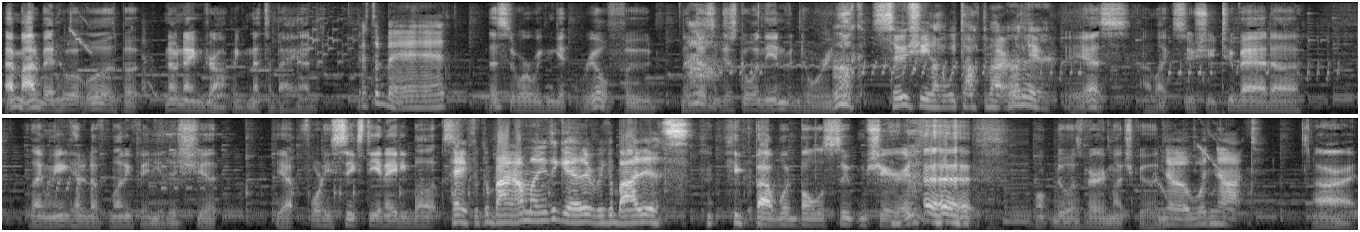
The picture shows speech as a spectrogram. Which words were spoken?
That might have been who it was, but no name dropping. That's a bad. That's a bad. This is where we can get real food that doesn't just go in the inventory. Look, sushi like we talked about earlier. Yes, I like sushi. Too bad, uh, I think we ain't got enough money for any of this shit. Yep, 40, 60, and 80 bucks. Hey, if we combine our money together, we could buy this. You could buy one bowl of soup and share it. Won't do us very much good. No, it would not. Alright.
